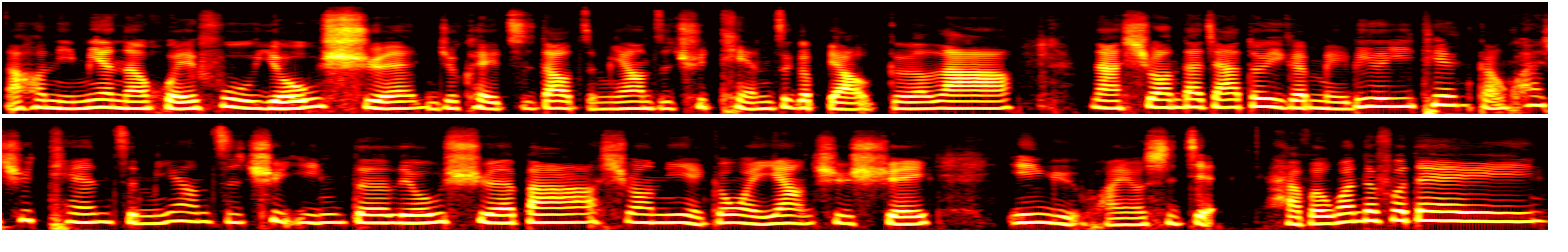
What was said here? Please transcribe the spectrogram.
然后里面呢回复游学，你就可以知道怎么样子去填这个表格啦。那希望大家都有一个美丽的一天，赶快去填，怎么样子去赢得留学吧。希望你也跟我一样去学英语，环游世界。Have a wonderful day.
